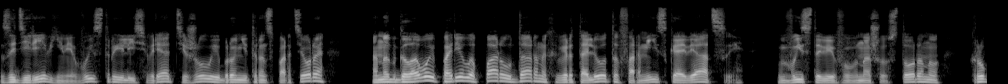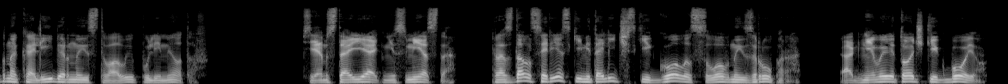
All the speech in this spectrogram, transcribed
За деревьями выстроились в ряд тяжелые бронетранспортеры, а над головой парила пара ударных вертолетов армейской авиации, выставив в нашу сторону крупнокалиберные стволы пулеметов. «Всем стоять, не с места!» Раздался резкий металлический голос, словно из рупора. «Огневые точки к бою!»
